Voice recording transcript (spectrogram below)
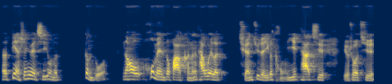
他的电声乐器用的更多。然后后面的话，可能他为了全剧的一个统一，他去比如说去，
